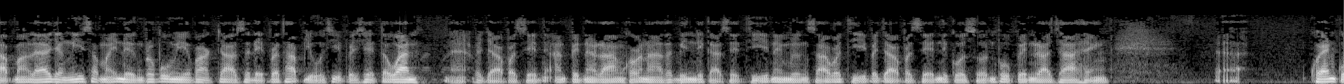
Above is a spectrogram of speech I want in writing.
ลับมาแล้ว อย่างนี้สมัยหนึ่ง พระผู้มีพระภาคเจ้าเสด็จประทับอยู่ที่ประเชตวันนะพระเจ้าประเสฐอันเป็นอารามของนาถบินทิกาเศรษฐีในเมืองสาวัตถีพระเจ้าประเสฐนิโกศลผู้เป็นราชาแห่งแคว้นโก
